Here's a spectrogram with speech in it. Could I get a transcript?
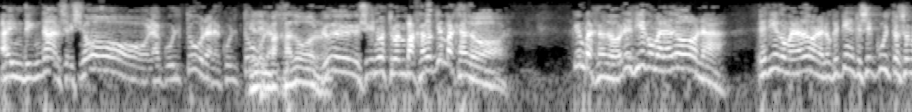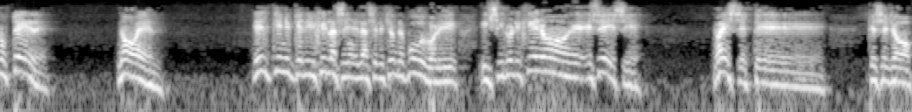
a indignarse. Dicen, oh, la cultura, la cultura. El embajador. Sí, sí, nuestro embajador. ¿Qué embajador? ¿Qué embajador? Es Diego Maradona. Es Diego Maradona. Lo que tienen que ser cultos son ustedes, no él. Él tiene que dirigir la, se- la selección de fútbol y, y si lo eligieron eh, es ese. No es este, qué sé yo,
